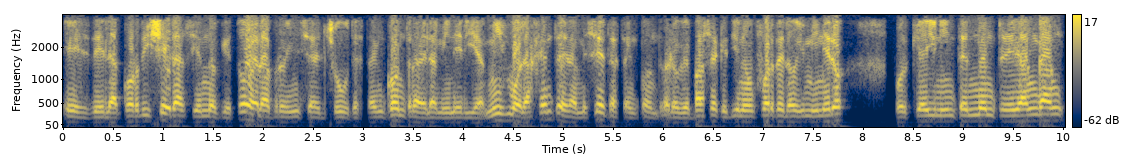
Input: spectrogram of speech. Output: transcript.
es de la cordillera, siendo que toda la provincia del Chubut está en contra de la minería. Mismo la gente de la meseta está en contra. Lo que pasa es que tiene un fuerte lobby minero porque hay un intendente de Gangán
